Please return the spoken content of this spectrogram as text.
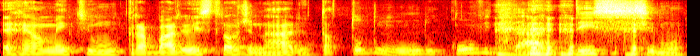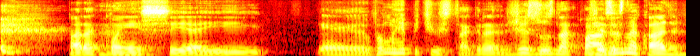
É realmente um trabalho extraordinário. Tá todo mundo convidadíssimo para conhecer aí. É, vamos repetir o Instagram? Jesus na quadra. Jesus na quadra.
